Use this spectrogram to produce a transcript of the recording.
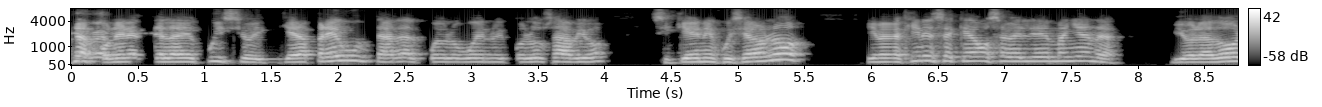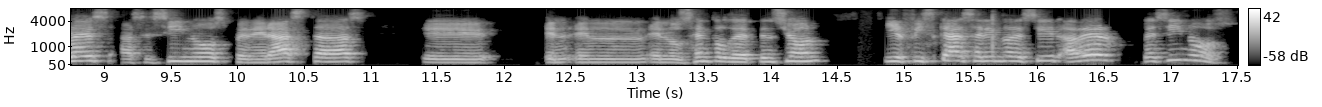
quiera poner en tela de juicio y quiera preguntarle al pueblo bueno y pueblo sabio si quieren enjuiciar o no. Imagínense qué vamos a ver el día de mañana. Violadores, asesinos, pederastas, eh, en, los centros de detención y el fiscal saliendo a decir, a ver, vecinos,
